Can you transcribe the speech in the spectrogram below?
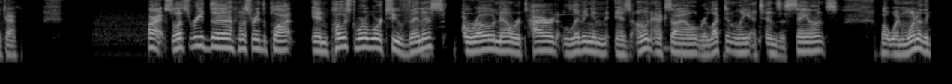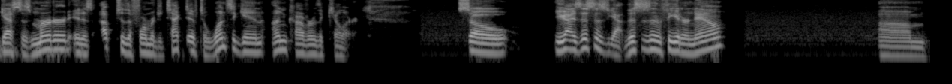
Okay. All right, so let's read the let's read the plot. In post World War II Venice, Poirot, now retired, living in his own exile, reluctantly attends a séance. But when one of the guests is murdered, it is up to the former detective to once again uncover the killer. So, you guys, this is yeah, this is in the theater now. Um,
